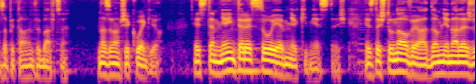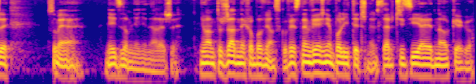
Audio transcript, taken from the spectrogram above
Zapytałem wybawcę. Nazywam się Quegio. Jestem, nie interesuje mnie kim jesteś. Jesteś tu nowy, a do mnie należy... W sumie nic do mnie nie należy. Nie mam tu żadnych obowiązków. Jestem więźniem politycznym, ser Chizia Jednookiego.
